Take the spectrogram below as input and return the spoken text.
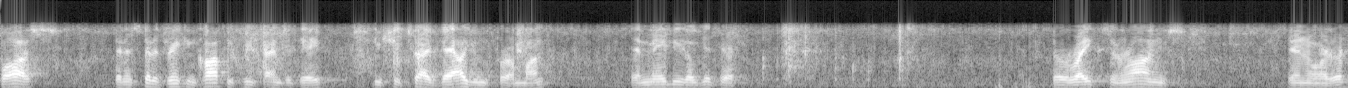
boss that instead of drinking coffee three times a day, he should try Valium for a month, and maybe they'll get their their rights and wrongs in order.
